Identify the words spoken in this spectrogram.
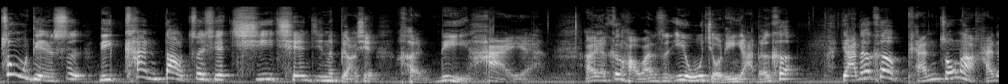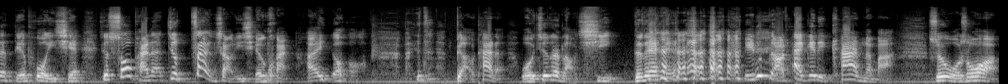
重点是你看到这些七千金的表现很厉害呀。而且更好玩的是，一五九零亚德客，亚德客盘中呢还在跌破一千，就收盘呢就站上一千块。哎呦，表态了，我就是老七，对不对？已经表态给你看了嘛。所以我说，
